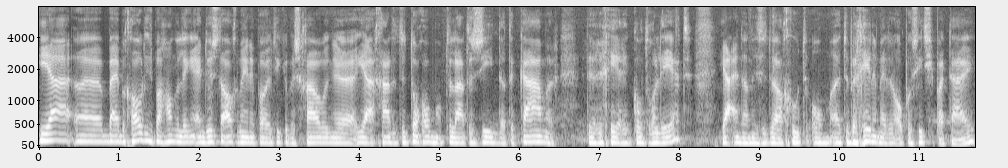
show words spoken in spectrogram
Ja, uh, bij begrotingsbehandelingen en dus de algemene politieke beschouwingen ja, gaat het er toch om om te laten zien dat de Kamer de regering controleert. Ja, en dan is het wel goed om uh, te beginnen met een oppositiepartij.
